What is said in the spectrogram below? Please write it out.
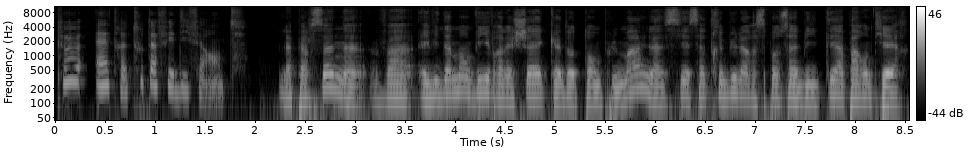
peut être tout à fait différente. La personne va évidemment vivre l'échec d'autant plus mal si elle s'attribue la responsabilité à part entière,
